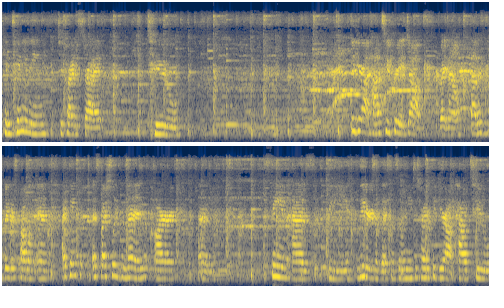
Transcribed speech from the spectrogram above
continuing to try to strive to figure out how to create jobs right now. That is the biggest problem, and I think especially the men are um, seen as the leaders of this, and so we need to try to figure out how to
